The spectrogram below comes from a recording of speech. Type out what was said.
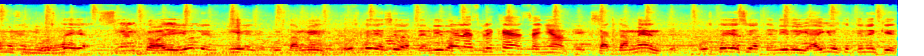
Usted, sí, caballero, yo le entiendo justamente. Usted ya ha sido atendido. Yo le expliqué al señor. Exactamente. Usted ya ha sido atendido y ahí usted tiene que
